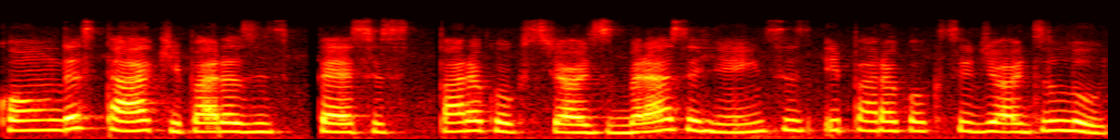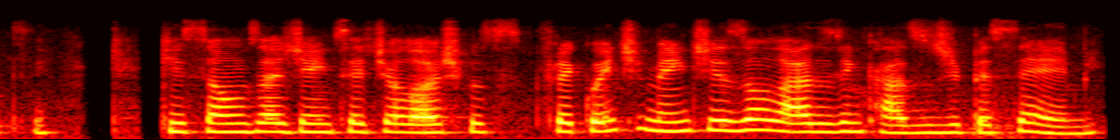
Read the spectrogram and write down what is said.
com destaque para as espécies Paracoccidioides brasiliensis e Paracoccidioides luzi que são os agentes etiológicos frequentemente isolados em casos de PCM.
